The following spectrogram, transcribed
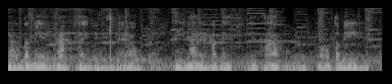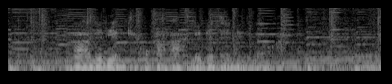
หางตะเบงอะใส่หนึ่งอยู่แล้ว ตีได้นะครับในในท่าของน้องตะเบงอ่าเรเดียนเคโคกะอะเรเดียนใส่หนึ่งแล้วอะพ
